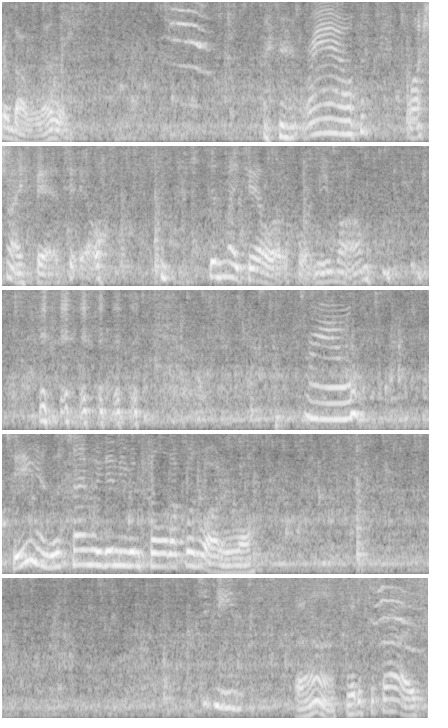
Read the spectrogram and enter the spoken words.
For the Lilly. Wow. Wash my fat tail. Did my tail out for me, Mom. Wow. See, and this time we didn't even fill it up with water, well. She peed. Ah, what a surprise.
